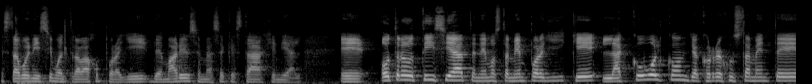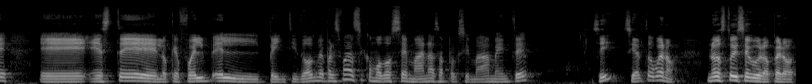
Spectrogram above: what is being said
está buenísimo el trabajo por allí de Mario y se me hace que está genial. Eh, otra noticia, tenemos también por allí que la CobolCon ya corrió justamente eh, este, lo que fue el, el 22, me parece, hace como dos semanas aproximadamente. ¿Sí? ¿Cierto? Bueno, no estoy seguro, pero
